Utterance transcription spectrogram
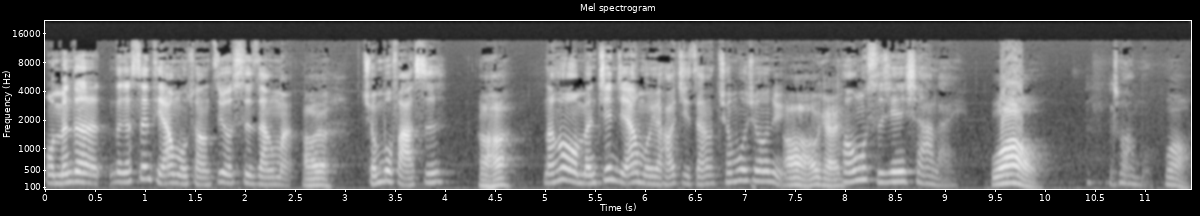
我们的那个身体按摩床只有四张嘛，啊。全部法师。啊哈，然后我们肩颈按摩有好几张，全部修女，啊，OK，同时间下来。哇哦，做按摩，哇，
